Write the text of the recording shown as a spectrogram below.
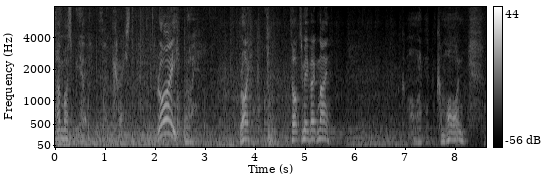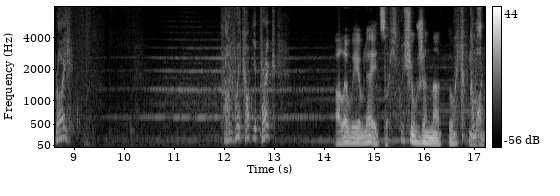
That must be it. Thank Christ. Roy! Roy. Roy. Talk to me, big man. Come on. Come on. Roy. Roy, wake up, you prick. Але виявляється, що вже надто пізно.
